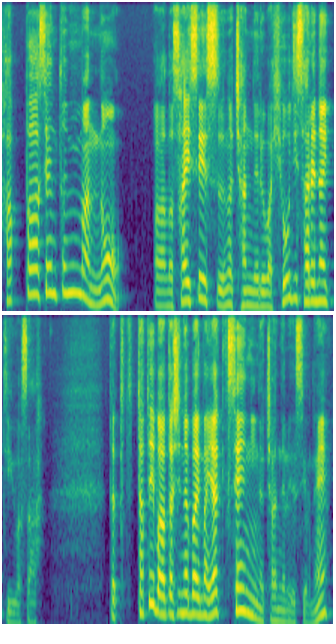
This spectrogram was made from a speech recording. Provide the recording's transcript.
8%未満のあの再生数のチャンネルは表示されないっていう噂。例えば私の場合、まあ、約1000人のチャンネルですよね。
